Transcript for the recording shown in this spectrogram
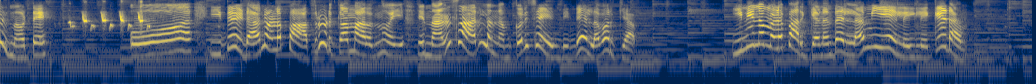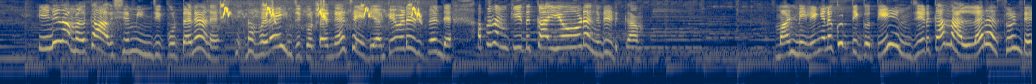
ഇരുന്നോട്ടെ ഓ ഇത് ഇടാനുള്ള പാത്രം എടുക്കാൻ മറന്നുപോയി. എന്നാലും സാരല്ല നമുക്കൊരു ചേമ്പിന്റെ ഇല പറിക്കാം. ഇനി നമ്മൾ പറിക്കണതെല്ലാം ഈ ഇലയിലേക്ക് ഇടാം. ഇനി നമ്മൾക്ക് ആവശ്യം ഇഞ്ചിക്കുട്ടനാണ്. നമ്മുടെ ഇഞ്ചിക്കുട്ടനെ ചെടിയാക്കി ഇവിടെ എടുത്തിട്ടുണ്ട്. അപ്പൊ നമുക്ക് ഇത് കൈയോടെ അങ്ങോട്ട് എടുക്കാം. മണ്ണിൽ ഇങ്ങനെ കുത്തി കുത്തി ഇഞ്ചി എടുക്കാൻ നല്ല രസമുണ്ട്.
